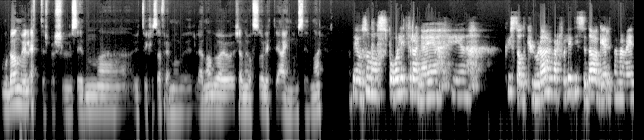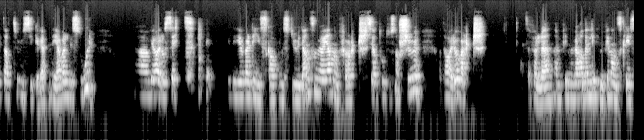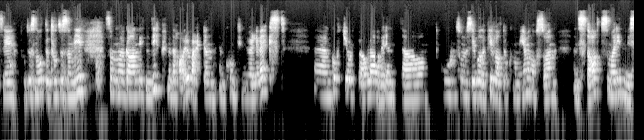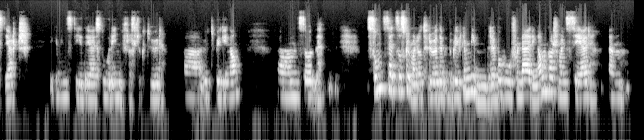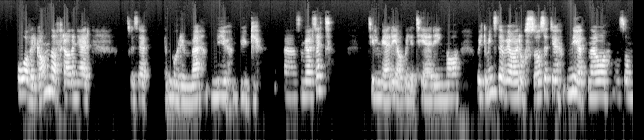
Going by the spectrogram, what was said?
hvordan vil etterspørselssiden eh, utvikle seg fremover, Lena? Du jo, kjenner jo også litt i eiendomssiden her. Det er jo som å spå litt i, i krystallkula, i hvert fall i disse dager når man vet at usikkerheten er veldig stor. Eh, vi har jo sett de verdiskapingsstudiene som vi har gjennomført siden 2007, at det har jo vært selvfølgelig. Vi hadde en liten finanskrise i 2008-2009 som ga en liten dipp, men det har jo vært en, en kontinuerlig vekst. Eh, godt hjulpet av lave renter og som du sier, både privatøkonomi, men også en, en, stat som har investert ikke minst i de store infrastrukturutbyggingene. Um, så Sånn sett så skulle man jo tro det, det blir ikke mindre behov for næringa, men kanskje man ser en overgang da, fra den her skal vi se, enorme nybygg eh, som vi har sett, til mer rehabilitering. Og, og, ikke minst det vi har også sett i nyhetene, og, og som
